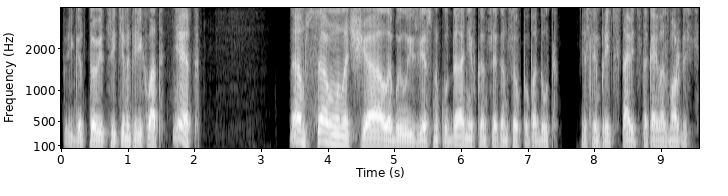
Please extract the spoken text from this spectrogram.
Приготовиться идти на перехват? Нет. Нам с самого начала было известно, куда они в конце концов попадут, если им представится такая возможность.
